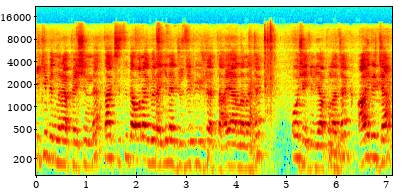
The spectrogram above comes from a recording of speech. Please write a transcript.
2000 lira peşinle, taksiti de ona göre yine cüzi bir ücretle ayarlanacak. O şekilde yapılacak. Ayrıca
